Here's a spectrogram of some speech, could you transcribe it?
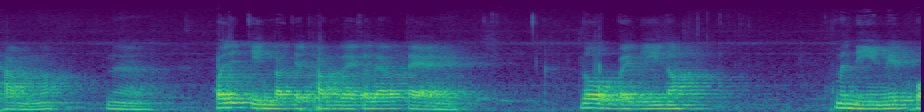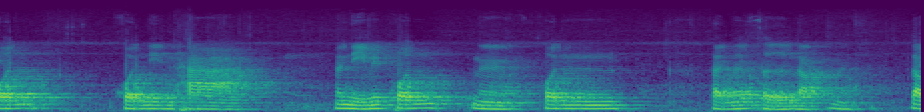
ธรรมเนาะนะ ราะจริงๆเราจะทำอะไรก็แล้วแต่ โลกใบนี้เนาะมันหนีไม่พ้น คนนินทา มันหนีไม่พ้นนะคนสรรเสริญหรอกนะเรา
